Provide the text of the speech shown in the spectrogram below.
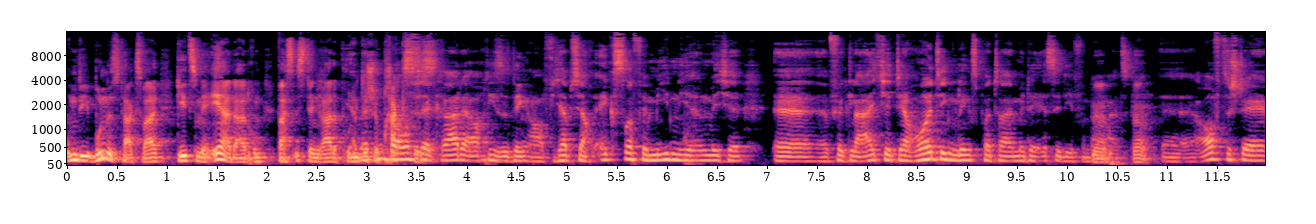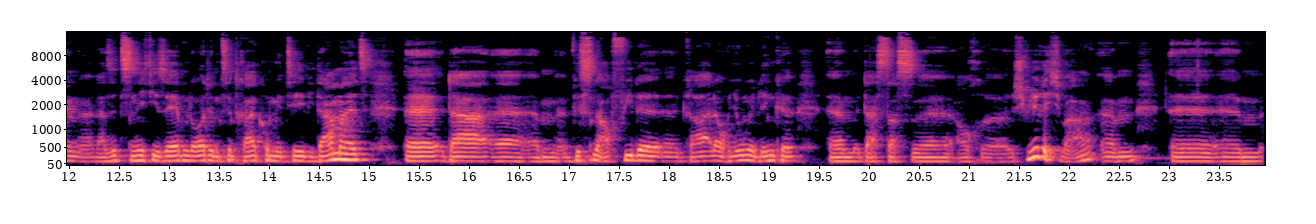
um die Bundestagswahl, geht es mir eher darum, was ist denn gerade politische ja, Praxis. ja gerade auch diese Dinge auf. Ich habe es ja auch extra vermieden, hier irgendwelche äh, Vergleiche der heutigen Linkspartei mit der SED von damals ja, ja. Äh, aufzustellen. Da sitzen nicht dieselben Leute im Zentralkomitee wie damals. Äh, da äh, wissen auch viele, äh, gerade auch junge Linke, ähm, dass das äh, auch äh, schwierig war, ähm, äh, ähm,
